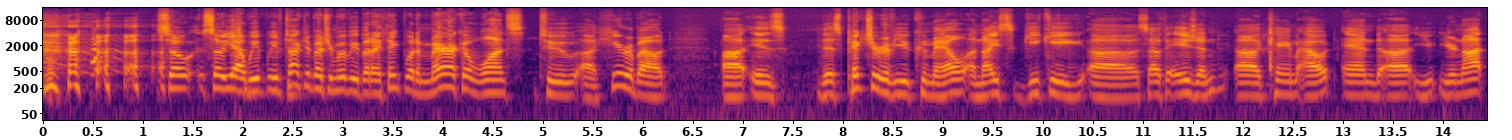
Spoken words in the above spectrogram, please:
so so yeah, we've we've talked about your movie, but I think what America wants to uh, hear about uh, is this picture of you, Kumail, a nice geeky uh, South Asian, uh, came out, and uh, you, you're not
